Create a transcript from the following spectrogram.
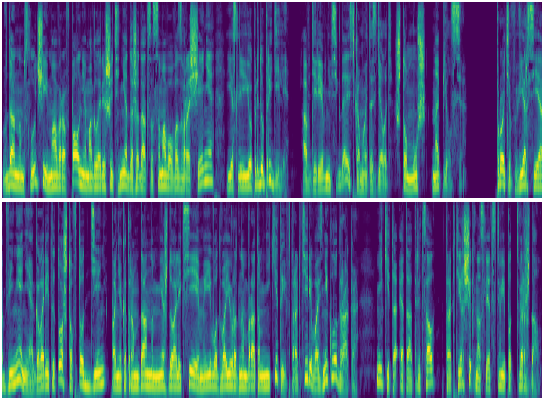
В данном случае Мавра вполне могла решить не дожидаться самого возвращения, если ее предупредили. А в деревне всегда есть кому это сделать, что муж напился. Против версии обвинения говорит и то, что в тот день, по некоторым данным, между Алексеем и его двоюродным братом Никитой в трактире возникла драка. Никита это отрицал, трактирщик на следствии подтверждал.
